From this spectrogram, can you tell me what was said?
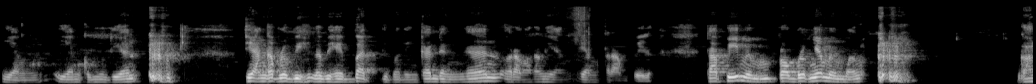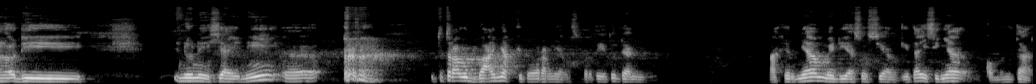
yang yang kemudian dianggap lebih lebih hebat dibandingkan dengan orang-orang yang yang terampil. Tapi mem- problemnya memang kalau di Indonesia ini eh, itu terlalu banyak gitu orang yang seperti itu dan akhirnya media sosial kita isinya komentar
